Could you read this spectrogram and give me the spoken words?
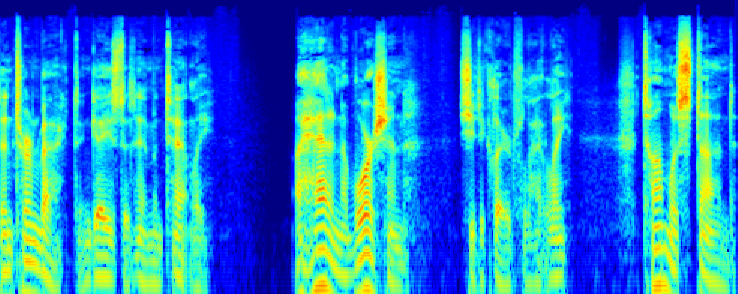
then turned back and gazed at him intently. I had an abortion, she declared flatly. Tom was stunned.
